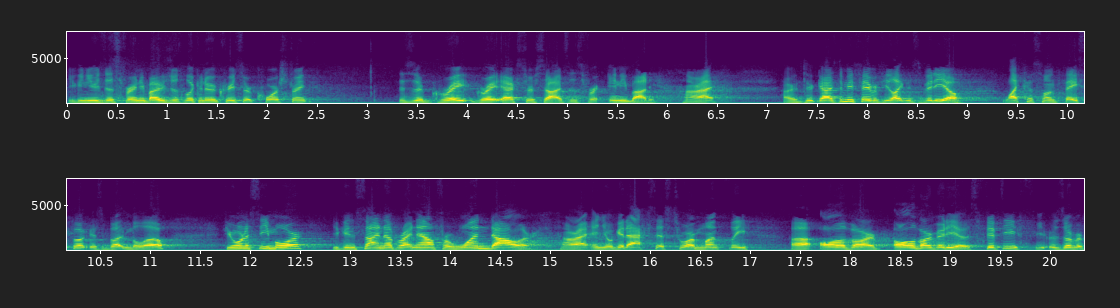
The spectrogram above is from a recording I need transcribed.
you can use this for anybody who's just looking to increase their core strength. This is a great, great exercises for anybody. All right? All right, guys, do me a favor. If you like this video, like us on Facebook, there's a button below. If you want to see more, you can sign up right now for $1, all right, and you'll get access to our monthly uh, all of our all of our videos. 50 it was over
